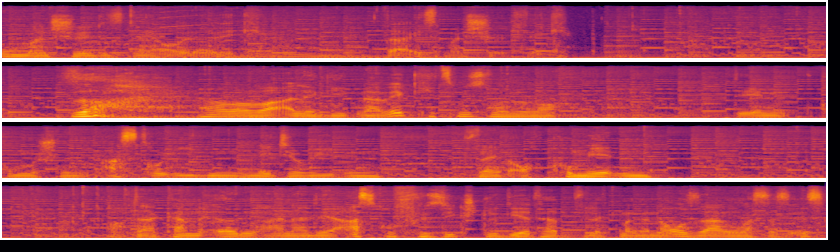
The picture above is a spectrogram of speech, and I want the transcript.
Oh, mein Schild ist gleich auch weg. Da ist mein Schild weg. So, haben wir aber alle Gegner weg. Jetzt müssen wir nur noch den komischen Asteroiden, Meteoriten, vielleicht auch Kometen auch da kann irgendeiner, der Astrophysik studiert hat, vielleicht mal genau sagen, was das ist.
